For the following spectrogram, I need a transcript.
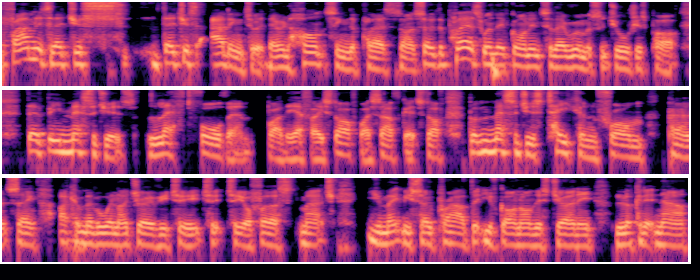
families they're just they're just adding to it. They're enhancing the players' design. So the players, when they've gone into their room at St George's Park, there have been messages left for them by the FA staff, by Southgate staff, but messages taken from parents saying, "I can remember when I drove you to, to, to your first match. You make me so proud that you've gone on this journey. Look at it now.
